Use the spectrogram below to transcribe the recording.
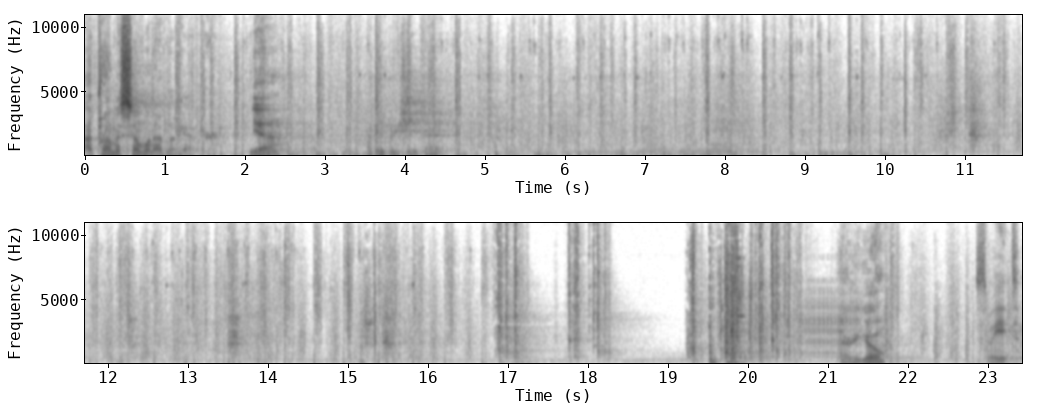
I promised someone I'd look after. Yeah, I can appreciate that. There you go. sweet.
